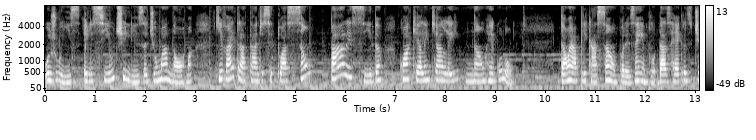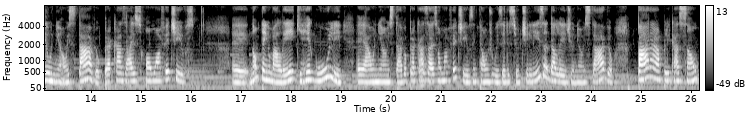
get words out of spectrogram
o juiz ele se utiliza de uma norma que vai tratar de situação parecida com aquela em que a lei não regulou. Então, é a aplicação, por exemplo, das regras de união estável para casais homoafetivos. É, não tem uma lei que regule é, a união estável para casais homoafetivos. Então, o juiz ele se utiliza da lei de união estável para a aplicação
